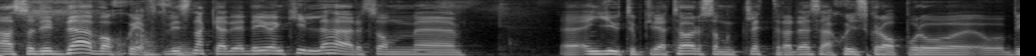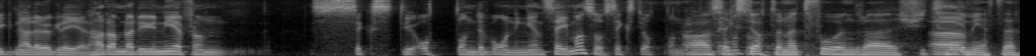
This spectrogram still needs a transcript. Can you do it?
Alltså det där var skevt. Alltså. Vi snackade, det är ju en kille här som eh, en Youtube-kreatör som klättrade så här, skyskrapor och, och byggnader och grejer. Han ramlade ju ner från 68 våningen. Säger man så? 68? Ja, Säger man så? 68 är 223 Ja. meter.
